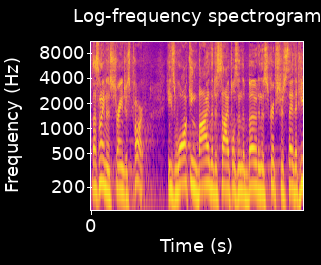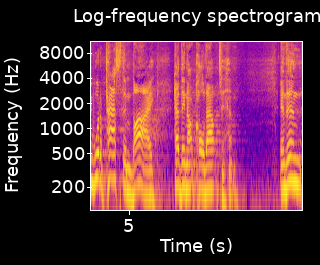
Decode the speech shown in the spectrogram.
That's not even the strangest part. He's walking by the disciples in the boat, and the scriptures say that he would have passed them by had they not called out to him. And then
